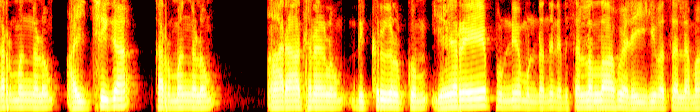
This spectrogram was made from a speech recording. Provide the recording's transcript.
കർമ്മങ്ങളും ഐച്ഛിക കർമ്മങ്ങളും ആരാധനകളും ദിക്റുകൾക്കും ഏറെ പുണ്യമുണ്ടെന്ന് നബി സല്ലല്ലാഹു അലൈഹി വസല്ലമ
